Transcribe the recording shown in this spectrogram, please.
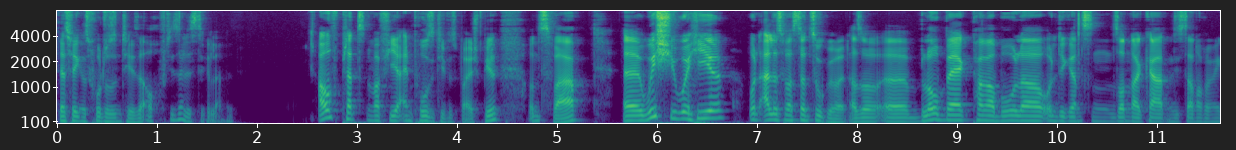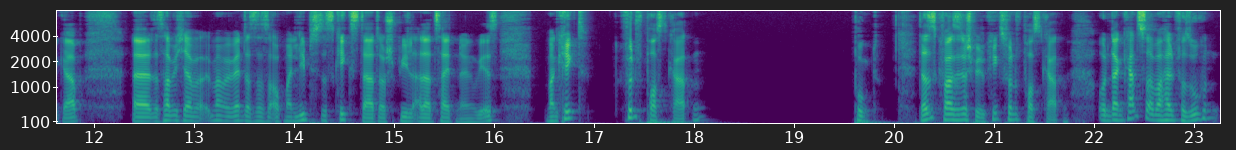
deswegen ist Photosynthese auch auf dieser Liste gelandet. Auf Platz Nummer 4 ein positives Beispiel. Und zwar äh, Wish You Were Here und alles, was dazugehört. Also äh, Blowback, Parabola und die ganzen Sonderkarten, die es da noch irgendwie gab. Äh, das habe ich ja immer erwähnt, dass das auch mein liebstes Kickstarter-Spiel aller Zeiten irgendwie ist. Man kriegt fünf Postkarten. Punkt. Das ist quasi das Spiel. Du kriegst fünf Postkarten. Und dann kannst du aber halt versuchen,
